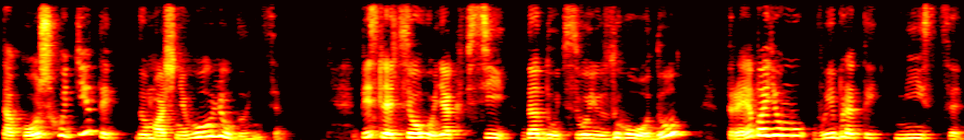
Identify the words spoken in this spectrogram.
також хотіти домашнього улюбленця. Після цього, як всі дадуть свою згоду, треба йому вибрати місце,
